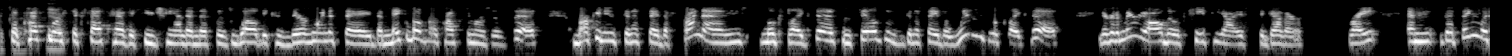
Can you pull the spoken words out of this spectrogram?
Okay. So customer yeah. success has a huge hand in this as well because they're going to say the makeup of our customers is this. Marketing is going to say the front end looks like this and sales is going to say the wins look like this. You're going to marry all those KPIs together, right? And the thing with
